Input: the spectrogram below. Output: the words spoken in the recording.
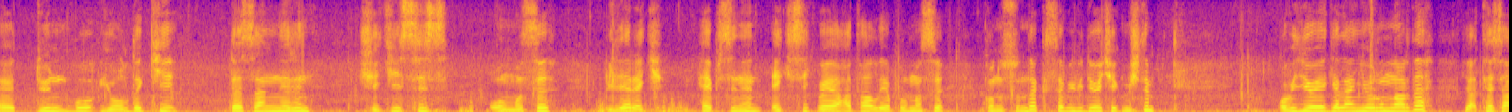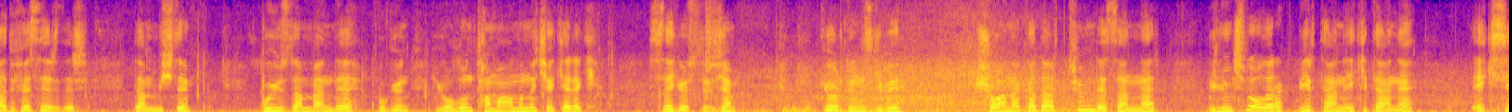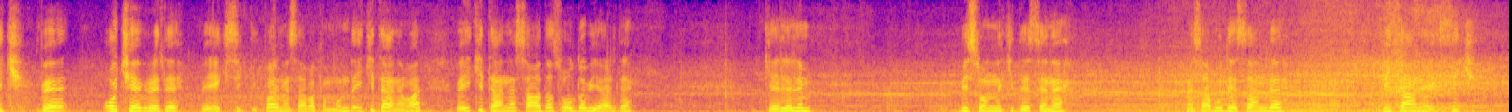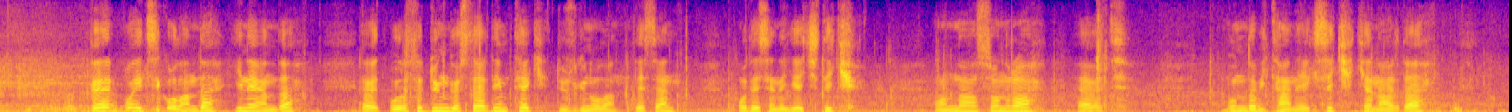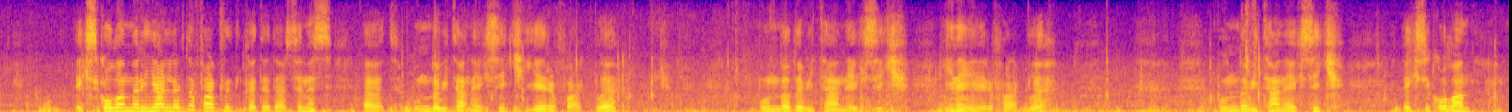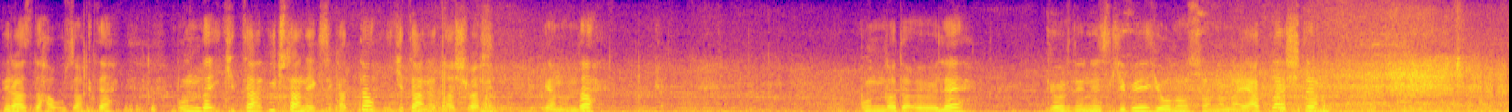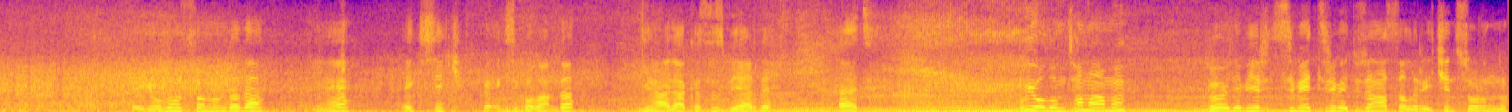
Evet, dün bu yoldaki desenlerin şekilsiz olması bilerek hepsinin eksik veya hatalı yapılması konusunda kısa bir video çekmiştim. O videoya gelen yorumlarda ya tesadüf eseridir denmişti. Bu yüzden ben de bugün yolun tamamını çekerek size göstereceğim. Gördüğünüz gibi şu ana kadar tüm desenler bilinçli olarak bir tane iki tane eksik ve o çevrede bir eksiklik var. Mesela bakın bunda iki tane var ve iki tane sağda solda bir yerde. Gelelim bir sonraki desene. Mesela bu desende bir tane eksik ve o eksik olan da yine yanında. Evet burası dün gösterdiğim tek düzgün olan desen. O desene geçtik. Ondan sonra evet bunda bir tane eksik kenarda. Eksik olanların yerleri de farklı dikkat ederseniz. Evet bunda bir tane eksik yeri farklı. Bunda da bir tane eksik yine yeri farklı. Bunda bir tane eksik. Eksik olan biraz daha uzakta. Bunda iki tane, üç tane eksik hatta iki tane taş var yanında. Bunda da öyle. Gördüğünüz gibi yolun sonuna yaklaştım. Ve yolun sonunda da yine eksik ve eksik olan da yine alakasız bir yerde. Evet. Bu yolun tamamı böyle bir simetri ve düzen hastaları için sorunlu.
